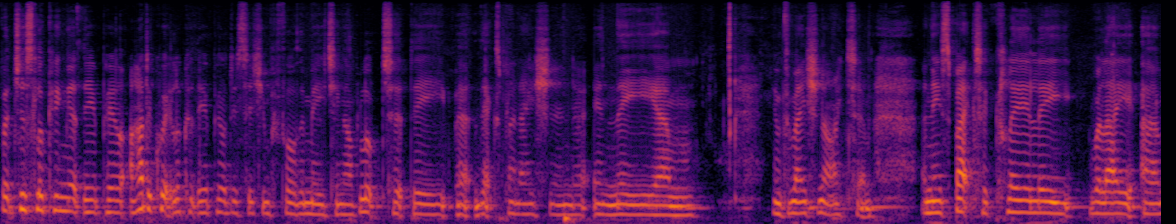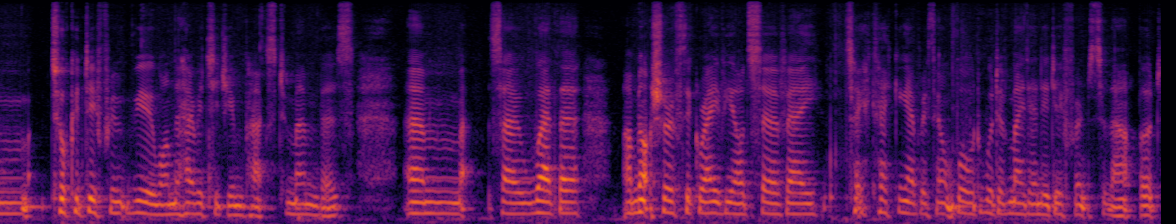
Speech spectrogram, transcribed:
But just looking at the appeal, I had a quick look at the appeal decision before the meeting. I've looked at the uh, the explanation in the, in the um, information item. And the inspector clearly relay, um, took a different view on the heritage impacts to members. Um, so whether, I'm not sure if the graveyard survey, taking everything on board, would have made any difference to that, but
